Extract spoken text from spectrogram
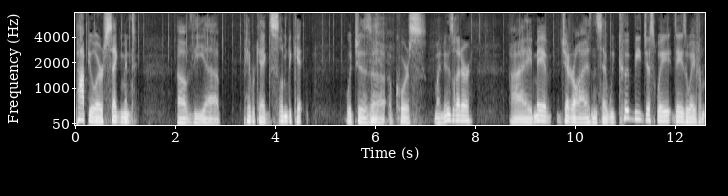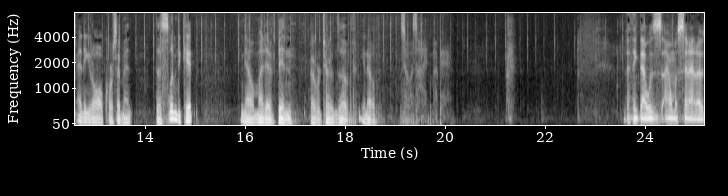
popular segment of the uh, Paper Keg Slimdicate, which is, uh, of course, my newsletter. I may have generalized and said we could be just way, days away from ending it all. Of course, I meant the Slimdicate. You know, might have been overtones of you know suicide. My bad. I think that was. I almost sent out a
